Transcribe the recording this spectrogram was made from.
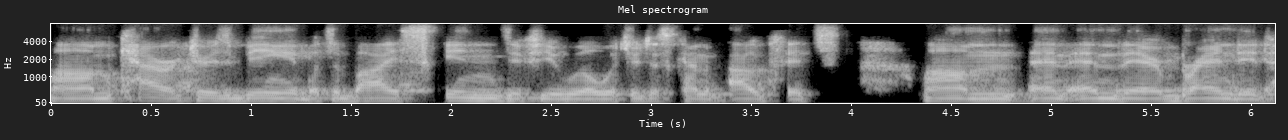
um, characters being able to buy skins, if you will, which are just kind of outfits, um, and and their branded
